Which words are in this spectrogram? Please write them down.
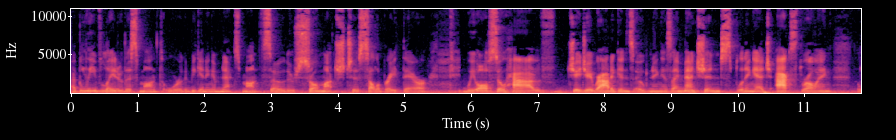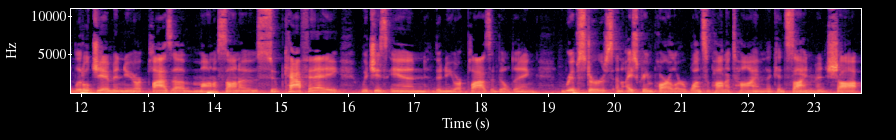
I believe, later this month or the beginning of next month. So there's so much to celebrate there. We also have JJ Radigan's opening, as I mentioned, Splitting Edge Axe Throwing, the Little Gym in New York Plaza, Montesano's Soup Cafe, which is in the New York Plaza building. Ribsters, an ice cream parlor. Once Upon a Time, the consignment shop.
